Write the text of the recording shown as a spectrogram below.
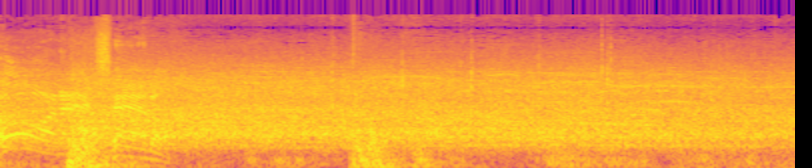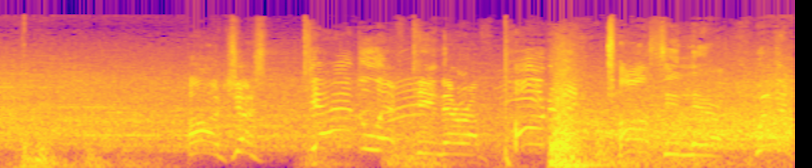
Oh, an axe handle. Just deadlifting their opponent Tossing there. with the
